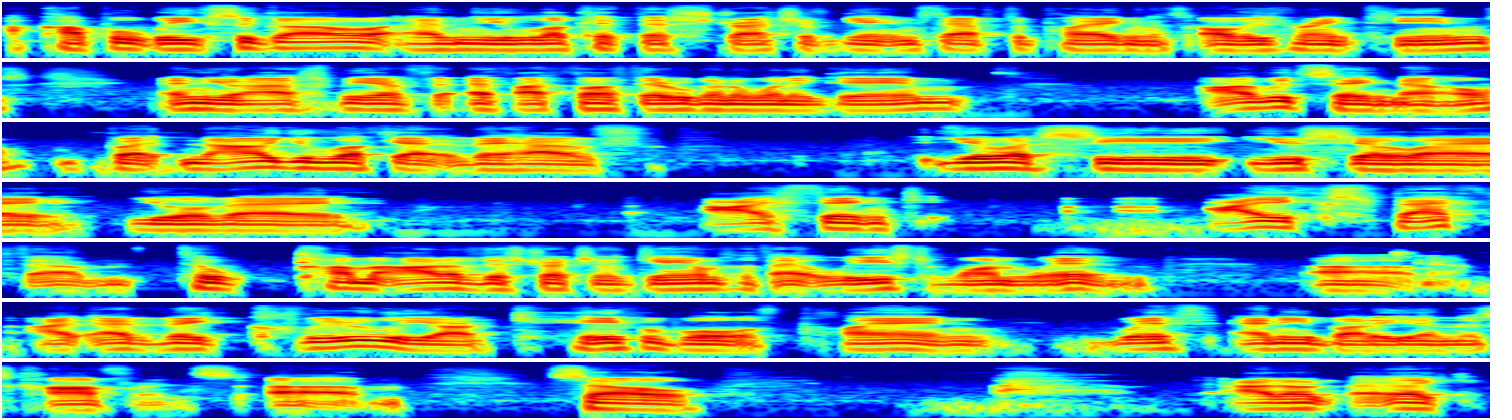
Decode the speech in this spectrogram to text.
a couple weeks ago and you look at this stretch of games they have to play against all these ranked teams, and you asked me if if I thought they were going to win a game, I would say no. But now you look at they have USC, UCLA, U of A. I think I expect them to come out of the stretch of games with at least one win. Um, yeah. I, I, they clearly are capable of playing with anybody in this conference. Um, so I don't like.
